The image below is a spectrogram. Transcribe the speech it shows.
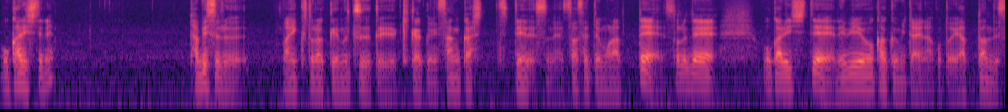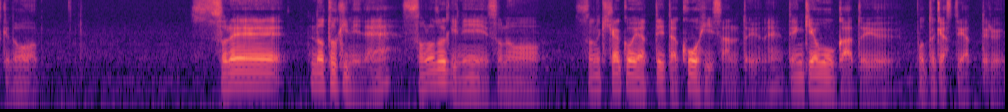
お借りしてね旅するマイクトラック M2 という企画に参加してですねさせてもらってそれでお借りしてレビューを書くみたいなことをやったんですけどそれの時にねその時にそのその企画をやっていたコーヒーさんというね電気屋ウォーカーというポッドキャストやってる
